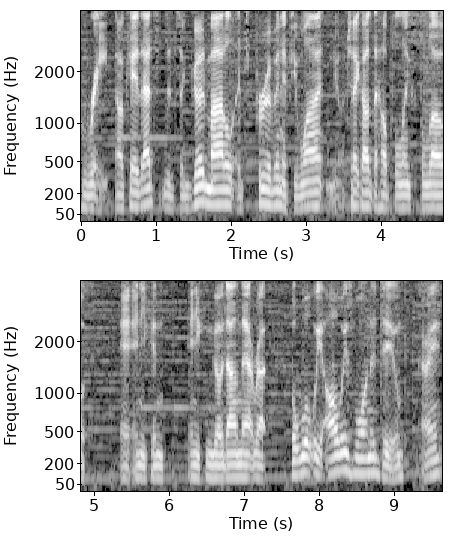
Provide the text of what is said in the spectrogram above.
great. Okay, that's it's a good model. It's proven. If you want, you know, check out the helpful links below, and, and you can and you can go down that route. But what we always want to do, all right,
